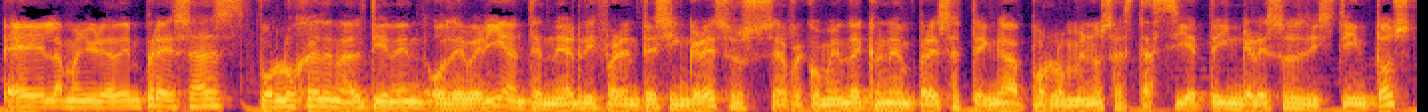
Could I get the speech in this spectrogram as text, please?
eh, la mayoría de empresas por lo general tienen o deberían tener diferentes ingresos. Se recomienda que una empresa tenga por lo menos hasta siete ingresos distintos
